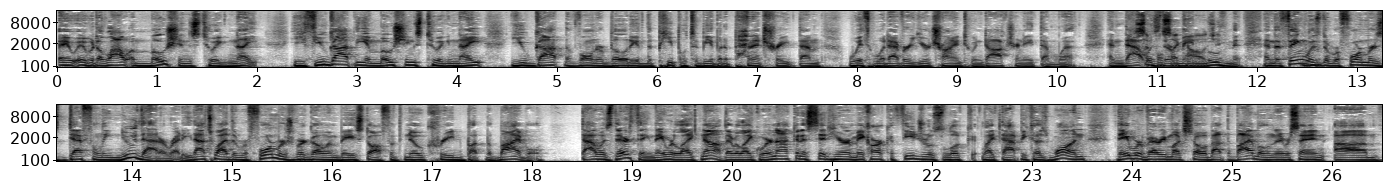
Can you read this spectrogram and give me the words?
it, would allow emotions to ignite if you got the emotions to ignite you got the vulnerability of the people to be able to penetrate them with whatever you're trying to indoctrinate them with and that Simple was their psychology. main movement and the thing mm-hmm. was the reformers definitely knew that already that's why the reformers were going based off of no creed but the bible that was their thing. They were like, no, they were like, we're not going to sit here and make our cathedrals look like that because one, they were very much so about the Bible, and they were saying um,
